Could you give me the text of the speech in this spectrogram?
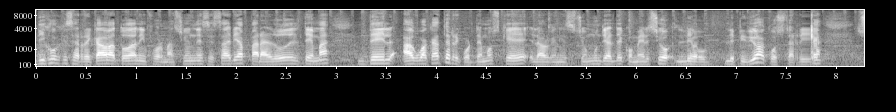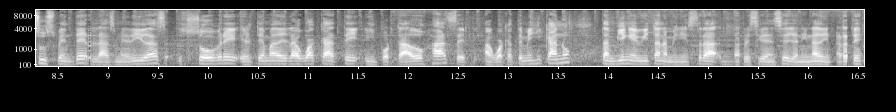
dijo que se recaba toda la información necesaria para lo del tema del aguacate. Recordemos que la Organización Mundial de Comercio le, pidió a Costa Rica suspender las medidas sobre el tema del aguacate importado HACEP, aguacate mexicano. También evita la ministra de la Presidencia, Yanina Dinarte,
